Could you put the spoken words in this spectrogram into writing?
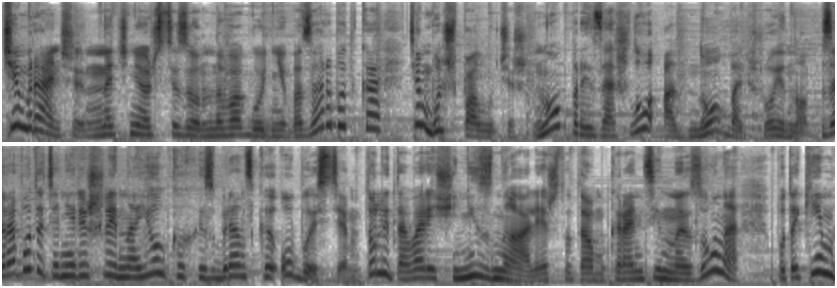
Чем раньше начнешь сезон новогоднего заработка, тем больше получишь. Но произошло одно большое но. Заработать они решили на елках из Брянской области. То ли товарищи не знали, что там карантинная зона по таким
